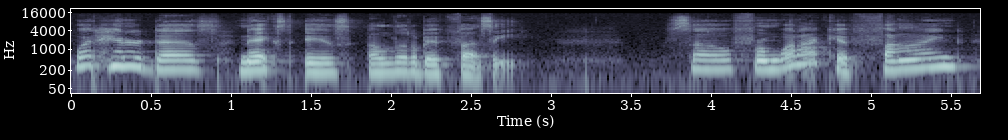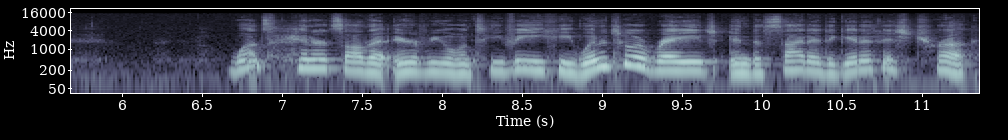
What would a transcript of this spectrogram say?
what Henner does next is a little bit fuzzy. So, from what I could find, once Henner saw that interview on TV, he went into a rage and decided to get in his truck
